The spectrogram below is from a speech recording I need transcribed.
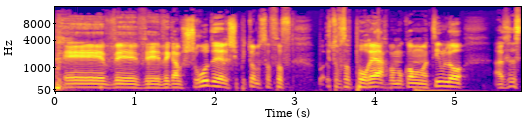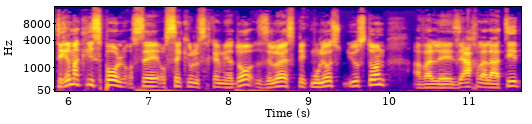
שגה. אה, ו- ו- וגם שרודר, שפתאום סוף סוף, סוף סוף פורח במקום המתאים לו. אז, אז תראה מה קריס פול עושה, עושה כאילו לשחקן מידו, זה לא יספיק מול יוס- יוסטון, אבל אה, זה אחלה לעתיד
